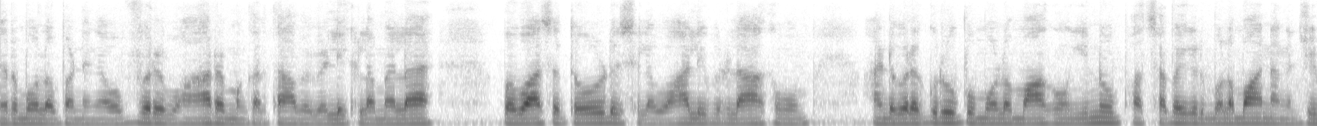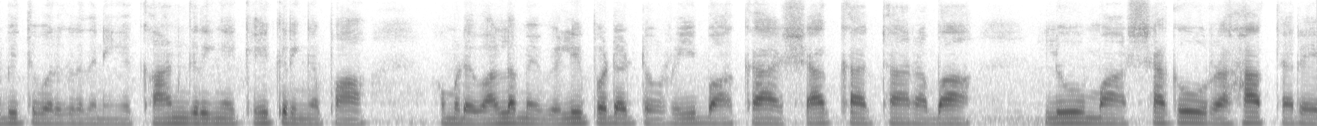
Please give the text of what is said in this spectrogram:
நிர்மூலம் பண்ணுங்க. ஒவ்வொரு வாரமும் கர்த்தாவை வெள்ளிக்கிழமையில உபவாசத்தோடு சில வாலிபர்களாகவும் அண்டு வர குரூப் மூலமாகவும் இன்னும் ப சபைகள் மூலமாக நாங்கள் ஜெபித்து வருகிறத நீங்கள் காண்கிறீங்க கேட்குறீங்கப்பா. உங்களுடைய வல்லமை வெளிப்படட்டும். ரீபா கா ஷாக்கா தாரபா லூமா ஷகு ரஹா தரே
